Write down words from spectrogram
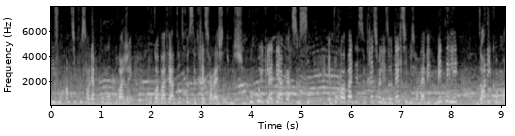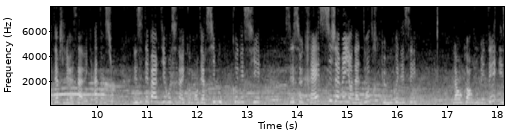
toujours un petit pouce en l'air pour m'encourager. Pourquoi pas faire d'autres secrets sur la chaîne? Je me suis beaucoup éclatée à faire ceci. Et pourquoi pas des secrets sur les hôtels? Si vous en avez mettez-les dans les commentaires. Je dirais ça avec attention. N'hésitez pas à me dire aussi dans les commentaires si vous connaissiez ces secrets. Si jamais il y en a d'autres que vous connaissez là encore vous mettez. Et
